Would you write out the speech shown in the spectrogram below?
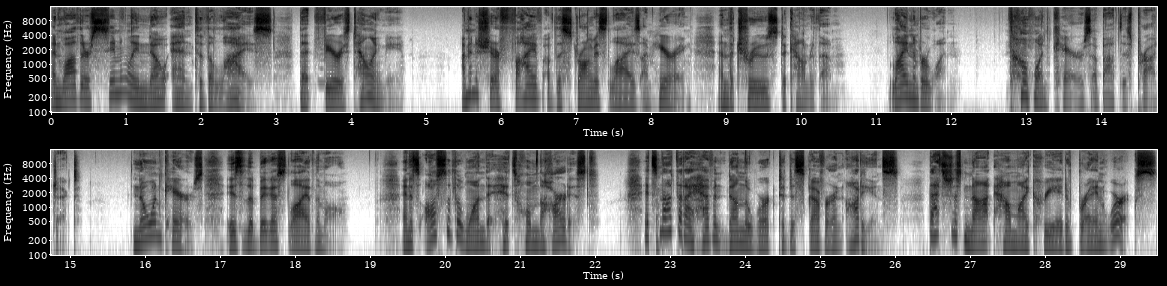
And while there's seemingly no end to the lies that fear is telling me, I'm going to share five of the strongest lies I'm hearing and the truths to counter them. Lie number one No one cares about this project. No one cares is the biggest lie of them all. And it's also the one that hits home the hardest. It's not that I haven't done the work to discover an audience. That's just not how my creative brain works.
